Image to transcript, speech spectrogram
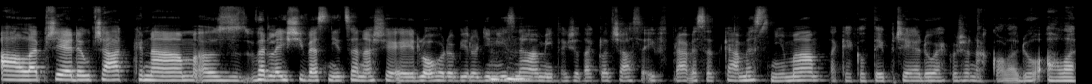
ale přijedou třeba k nám eh, z vedlejší vesnice naši dlouhodobí rodinný Mhm. mm-hmm. známí, takže takhle třeba se i právě setkáme s nima, tak jako ty přijedou jakože na koledu, ale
